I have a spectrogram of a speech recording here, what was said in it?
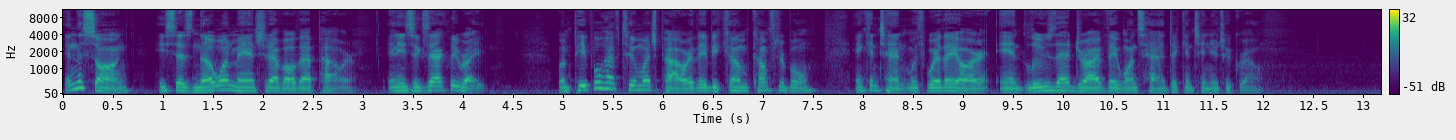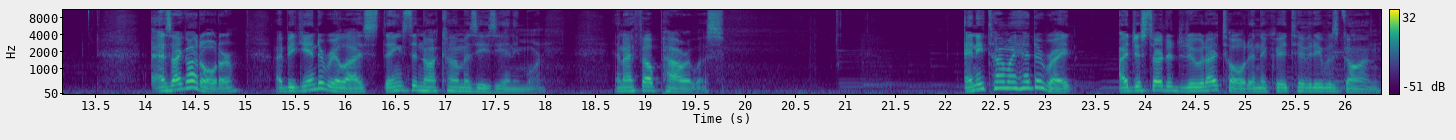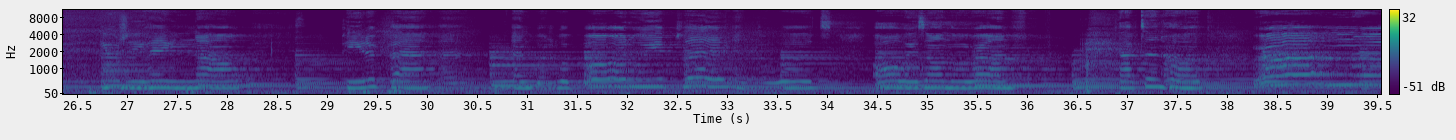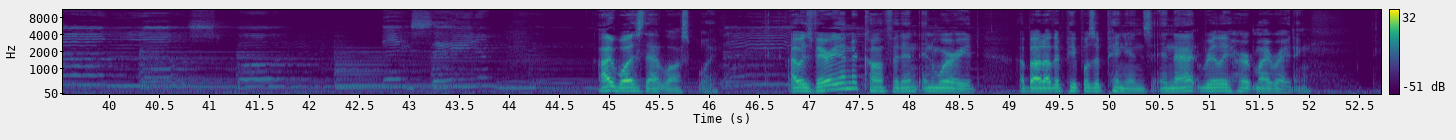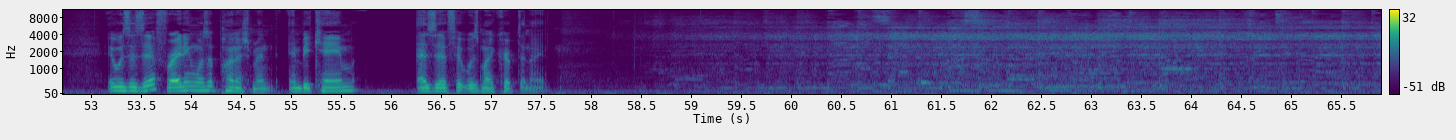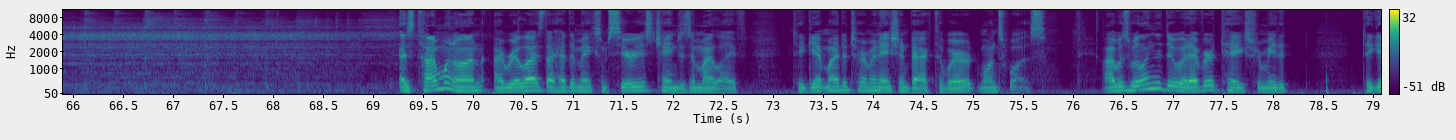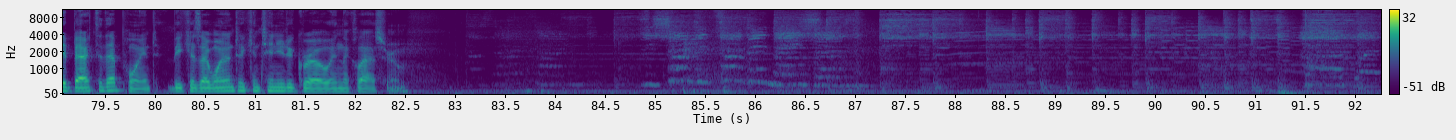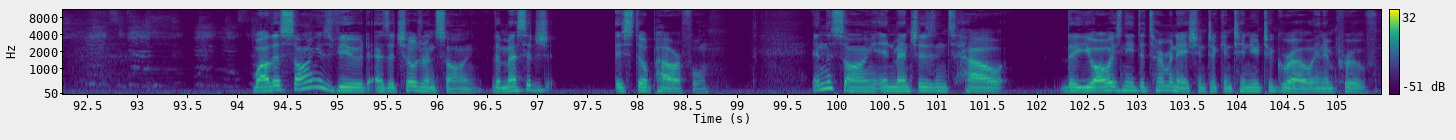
In the song, he says no one man should have all that power, and he's exactly right. When people have too much power, they become comfortable and content with where they are and lose that drive they once had to continue to grow. As I got older, I began to realize things did not come as easy anymore, and I felt powerless. Anytime I had to write, I just started to do what I told, and the creativity was gone. I was that lost boy. I was very underconfident and worried about other people's opinions, and that really hurt my writing. It was as if writing was a punishment and became as if it was my kryptonite. As time went on, I realized I had to make some serious changes in my life to get my determination back to where it once was. I was willing to do whatever it takes for me to to get back to that point because I wanted to continue to grow in the classroom. While this song is viewed as a children's song, the message is still powerful. In the song, it mentions how that you always need determination to continue to grow and improve.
